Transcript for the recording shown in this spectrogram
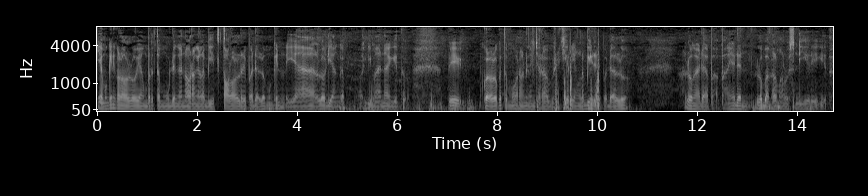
Ya mungkin kalau lo yang bertemu dengan orang yang lebih tolol daripada lo mungkin ya lo dianggap gimana gitu. Tapi kalau lo ketemu orang dengan cara berpikir yang lebih daripada lo lo nggak ada apa-apanya dan lo bakal malu sendiri gitu.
